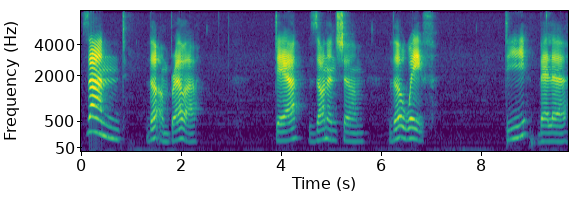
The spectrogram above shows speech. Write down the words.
Sand, the umbrella, der Sonnenschirm, the wave, die Welle,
